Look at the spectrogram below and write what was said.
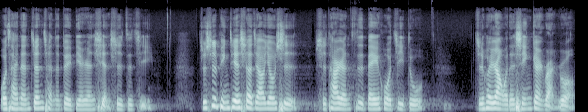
我才能真诚的对别人显示自己。只是凭借社交优势，使他人自卑或嫉妒，只会让我的心更软弱。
